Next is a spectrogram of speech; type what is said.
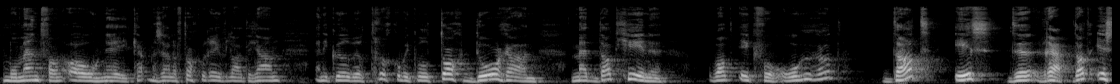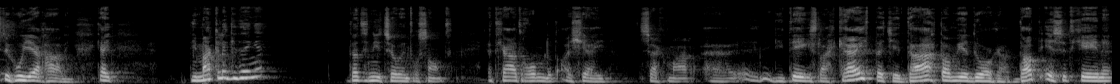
moment van, oh nee, ik heb mezelf toch weer even laten gaan en ik wil weer terugkomen, ik wil toch doorgaan met datgene wat ik voor ogen had, dat is de rap. Dat is de goede herhaling. Kijk, die makkelijke dingen, dat is niet zo interessant. Het gaat erom dat als jij zeg maar, uh, die tegenslag krijgt, dat je daar dan weer doorgaat. Dat is hetgene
